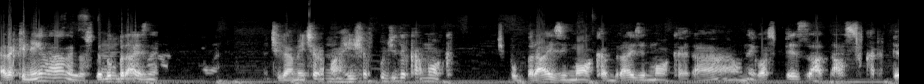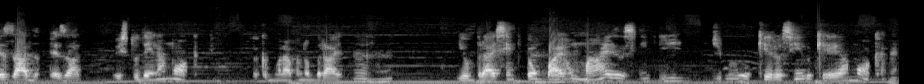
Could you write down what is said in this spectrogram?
era que nem lá, né? Eu sou do Braz, né? Antigamente era uma rixa fodida com a Moca. Tipo, Braz e Moca, Braz e Moca. Era um negócio pesadaço, cara. Pesado, pesado. Eu estudei na Moca. Só que eu morava no Braz. Uhum. E o Braz sempre foi um bairro mais assim de, de maloqueiro assim do que a Moca, né?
